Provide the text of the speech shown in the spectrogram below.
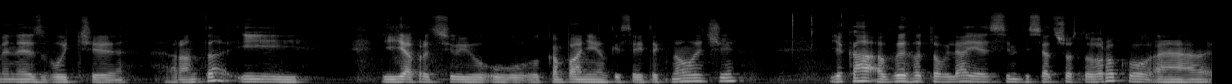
Мене звуть е, Ранта, і, і я працюю у компанії LKSA Technology, яка виготовляє з 76-го року е,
